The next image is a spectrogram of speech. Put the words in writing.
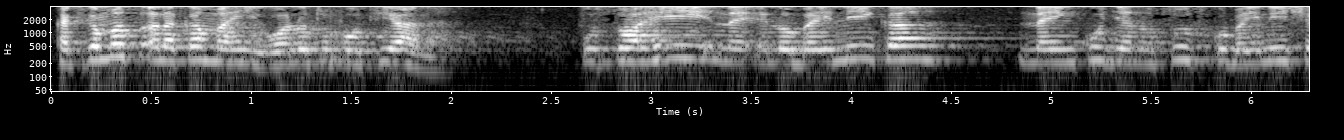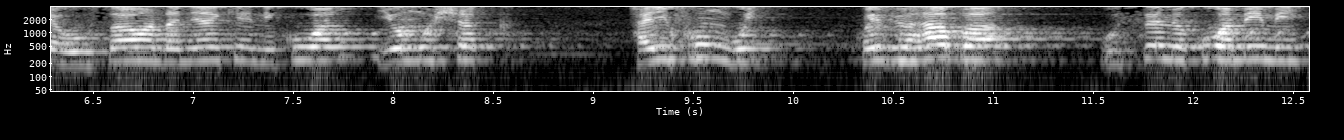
Katika masala kama hii waliotofautiana uswahii na ilobainika na inkuja nusus kubainisha usawa ndani yake ni kuwa yomu shak haifungwi. Kwa hivyo hapa useme kuwa mimi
